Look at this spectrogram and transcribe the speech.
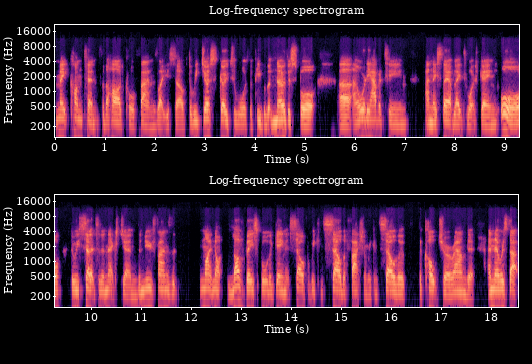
make content for the hardcore fans like yourself? Do we just go towards the people that know the sport uh, and already have a team and they stay up late to watch games, or do we sell it to the next gen, the new fans that might not love baseball, the game itself, but we can sell the fashion, we can sell the the culture around it. And there was that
